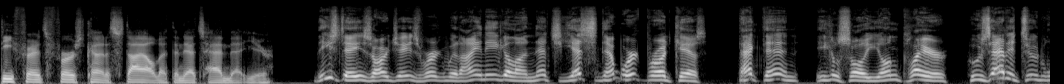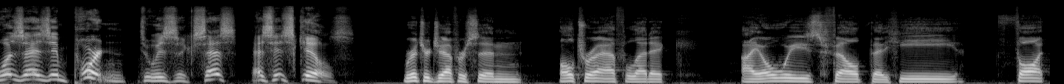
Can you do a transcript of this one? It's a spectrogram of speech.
defense first kind of style that the Nets had that year. These days, RJ's working with Ian Eagle on Nets Yes Network broadcast. Back then, Eagle saw a young player whose attitude was as important to his success as his skills. Richard Jefferson, ultra athletic, I always felt that he thought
